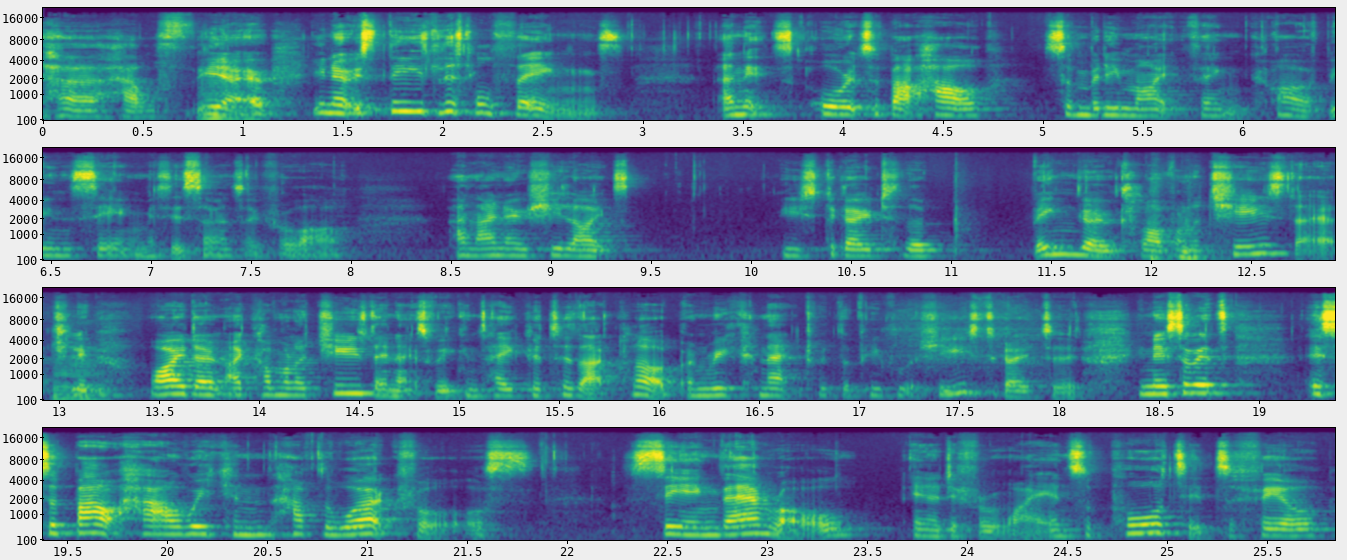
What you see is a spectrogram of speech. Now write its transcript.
her health. You know, you know, it's these little things, and it's or it's about how somebody might think, oh, I've been seeing Mrs. So and so for a while, and I know she likes used to go to the bingo club on a Tuesday, actually. Mm. Why don't I come on a Tuesday next week and take her to that club and reconnect with the people that she used to go to? You know, so it's it's about how we can have the workforce seeing their role in a different way and supported to feel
